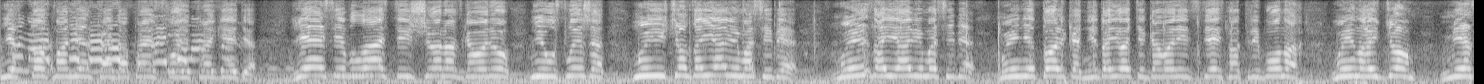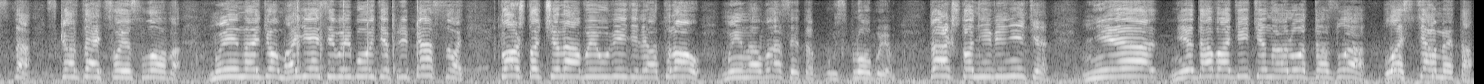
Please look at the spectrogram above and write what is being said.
не в тот момент, когда происходит трагедия. Если власти, еще раз говорю, не услышат, мы еще заявим о себе. Мы заявим о себе. Мы не только не даете говорить здесь на трибунах, мы найдем место сказать свое слово. Мы найдем. А если вы будете препятствовать, то, что вчера вы увидели от РАУ, мы на вас это испробуем. Так что не вините, не, не доводите народ до зла, властям это,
